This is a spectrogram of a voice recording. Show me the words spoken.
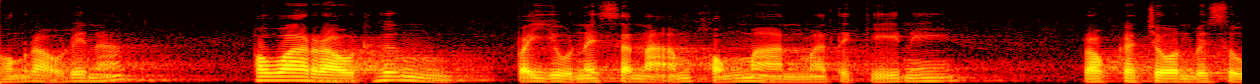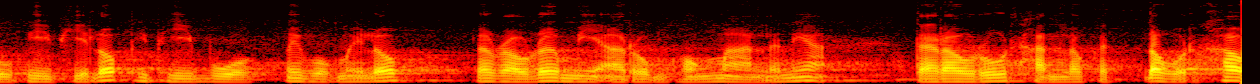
ของเราด้วยนะ เพราะว่าเราทึ่งไปอยู่ในสนามของมารมาตะกี้นี้ เรากระโจนไปสู่พีพีลบพีพีบวก ไม่บวกไม่ลบ แล้วเราเริ่มมีอารมณ์ของมารแล้วเนี่ยแต่เรารู้ทันเรากระโดดเข้า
